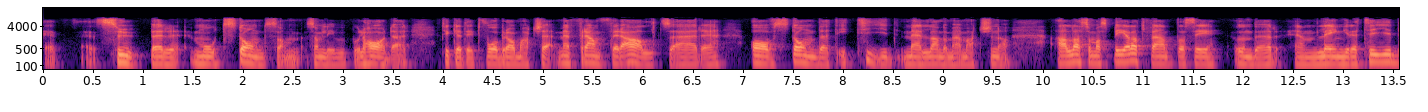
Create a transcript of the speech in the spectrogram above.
ett supermotstånd som, som Liverpool har där. Jag tycker att det är två bra matcher. Men framför allt så är det avståndet i tid mellan de här matcherna. Alla som har spelat fantasy under en längre tid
